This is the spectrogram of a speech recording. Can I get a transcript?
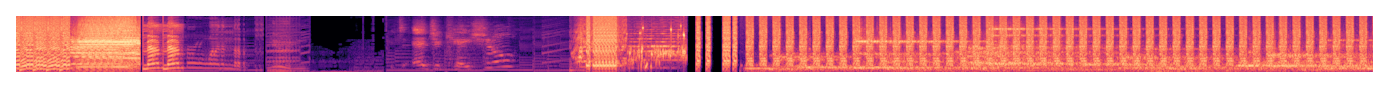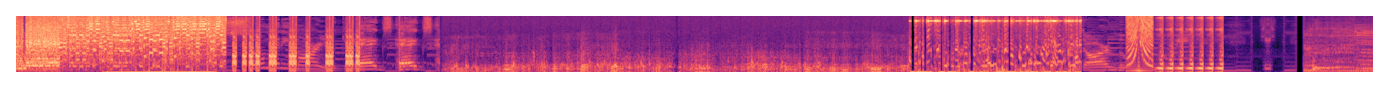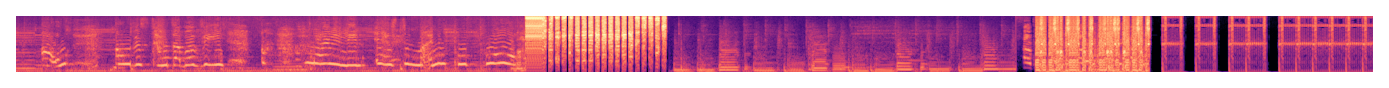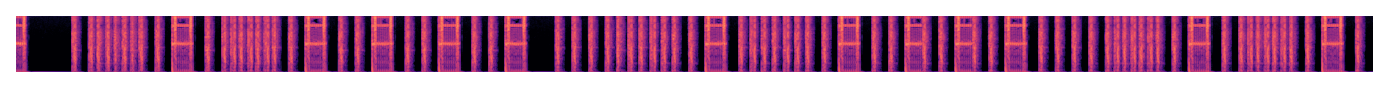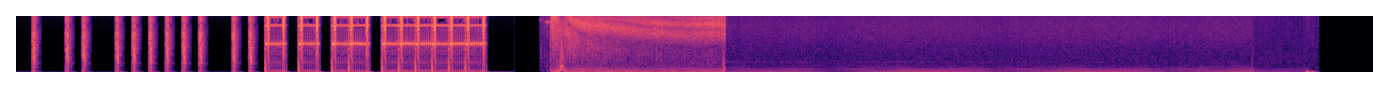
Remember when the Newton? It's educational. So many Mario. Eggs, eggs. Star Luigi. Oh, das tat aber weh. Marilyn, er ist in meinem Popo.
